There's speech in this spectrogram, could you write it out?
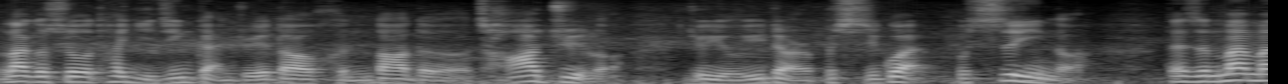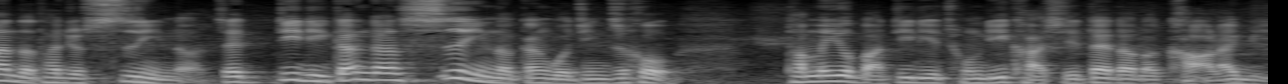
那个时候他已经感觉到很大的差距了，就有一点儿不习惯、不适应了。但是慢慢的他就适应了，在弟弟刚刚适应了刚果金之后，他们又把弟弟从里卡西带到了卡莱比，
